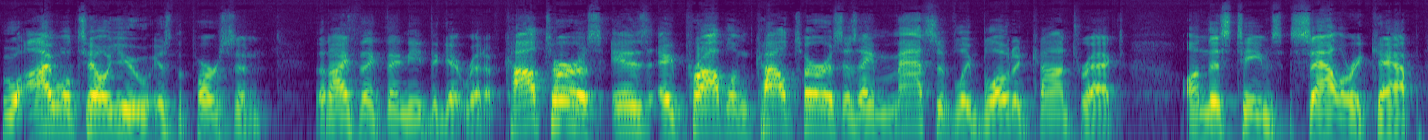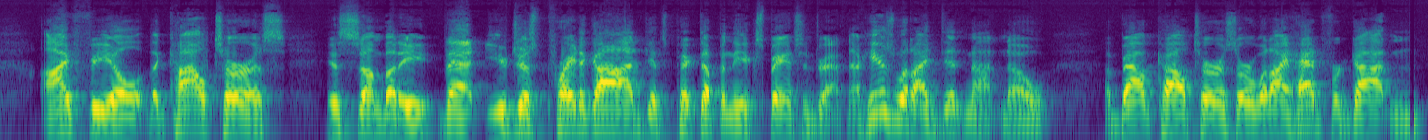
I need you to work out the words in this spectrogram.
who I will tell you is the person that I think they need to get rid of. Kyle Turris is a problem. Kyle Turris is a massively bloated contract on this team's salary cap. I feel that Kyle Turris is somebody that you just pray to God gets picked up in the expansion draft. Now, here's what I did not know about Kyle Turris, or what I had forgotten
